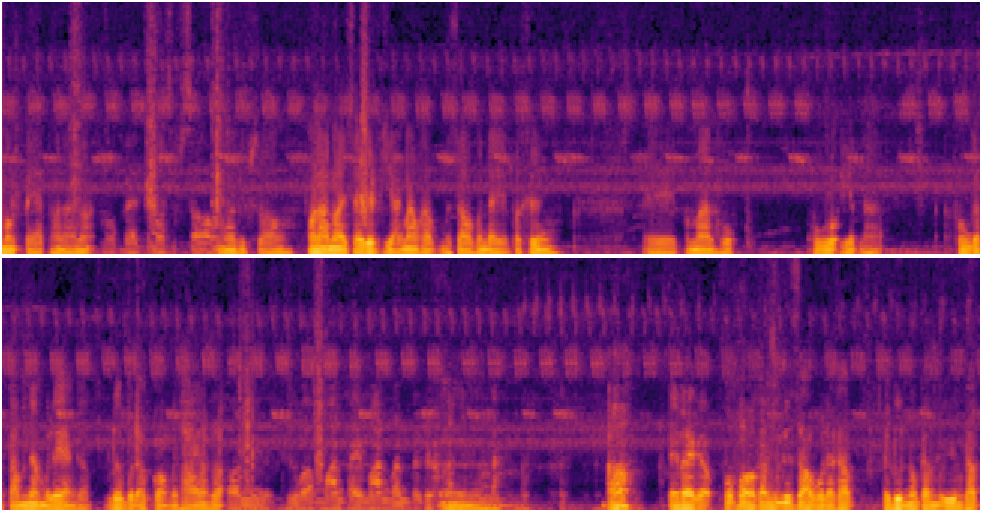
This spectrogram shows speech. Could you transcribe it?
ม่วงแปดเขาหนาหน่อยโลแปดโลสิบสองม่วงสิบสองเขาหนาหน่อยใช้เบ็ดเผียงน้ำครับเมื่อเช้าคนใดประครึ่งเออประมาณหก หกโลเอสนะครับผมกับตำย่ำมาแรงครับเลือกบดเอากล่องไปทายแล้วก็ตอนนี้คือว่ามันไทยมันมันไปเลยเออเอาจังใดกับพอๆกันมืออื่นเศร้าหมดแล้วครับ ไปดุนน้องกันมืออื่นครับ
